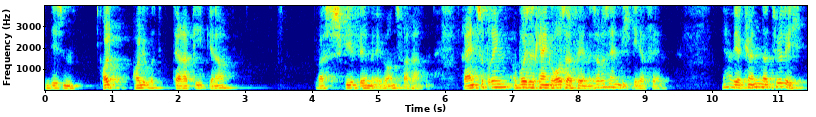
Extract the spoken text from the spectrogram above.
in diesem Hol Hollywood-Therapie, genau, was Spielfilme über uns verraten, reinzubringen, obwohl es kein großer Film ist, aber es ist ein wichtiger Film. Ja, wir können natürlich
